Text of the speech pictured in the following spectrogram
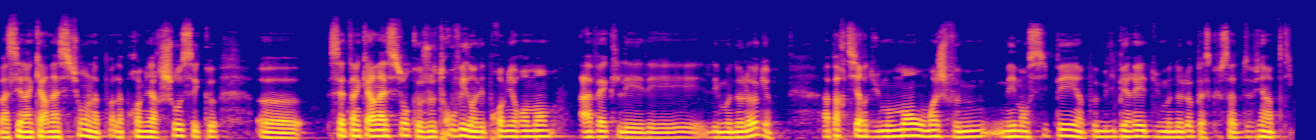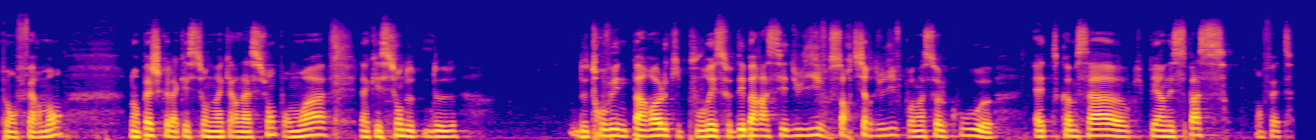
bah, C'est l'incarnation. La, première chose, c'est que euh, cette incarnation que je trouvais dans les premiers romans avec les, monologues, à partir du moment où moi je veux m'émanciper, un peu me libérer du monologue parce que ça devient un petit peu enfermant, n'empêche que la question de l'incarnation, pour moi, la question de de trouver une parole qui pourrait se débarrasser du livre, sortir du livre pour d'un seul coup être comme ça, occuper un espace, en fait,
